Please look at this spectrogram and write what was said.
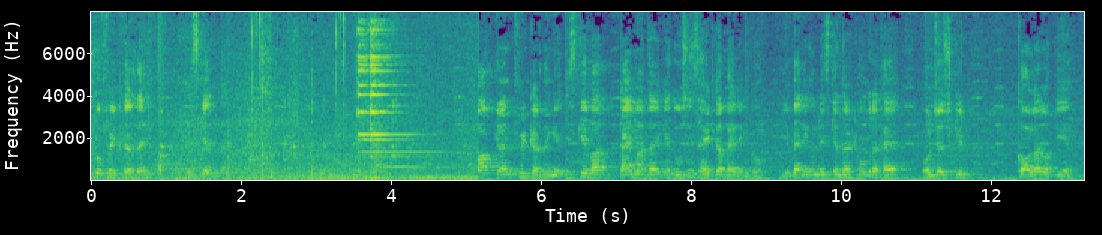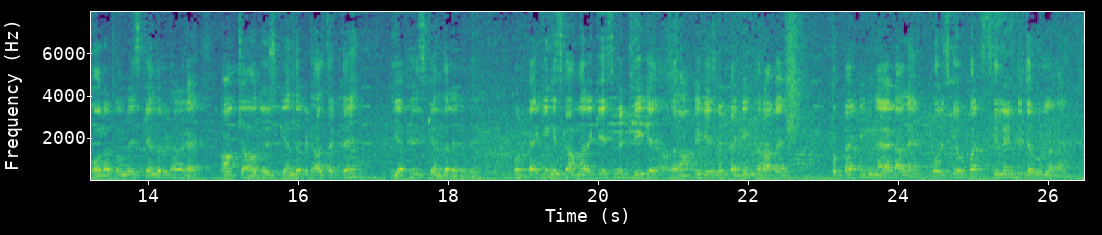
इसको फिट कर दें इसके अंदर। आप क्रैंक फिट कर देंगे, इसके बाद टाइम आता है कि दूसरी साइड का बैरिंग को। ये बैरिंग हमने इसके अंदर ठोक रखा है और जो इसकी कॉलर होती है कॉलर को हमने इसके अंदर बिठा रखा है। आप चाहो तो इसके अंदर बिठा सकते हैं या फिर इसके अंदर रहने दें। और पैकिंग इसका हमारे केस में ठीक है। अगर आपके केस में पैकिंग ख़राब है तो पैकिंग नया डालें और इसके ऊपर सिलेंट ज़रूर लगाएँ।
